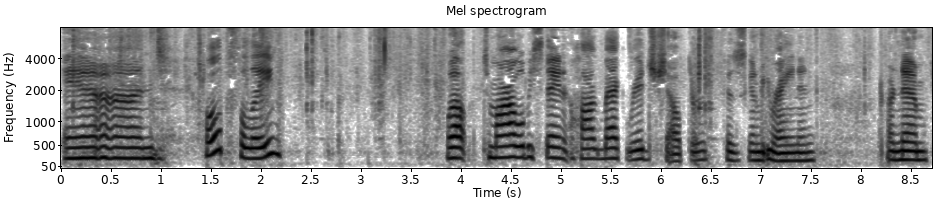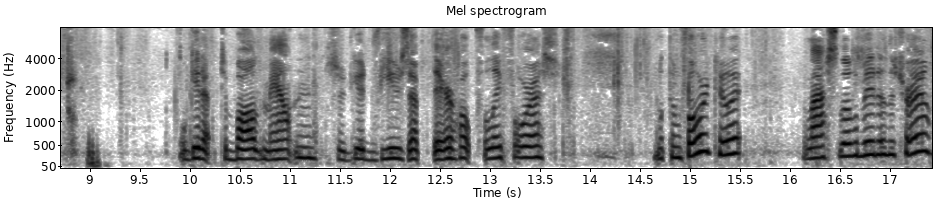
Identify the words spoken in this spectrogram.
And hopefully, well, tomorrow we'll be staying at Hogback Ridge Shelter because it's going to be raining. And then we'll get up to Bald Mountain. So good views up there, hopefully, for us. Looking forward to it. Last little bit of the trail.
